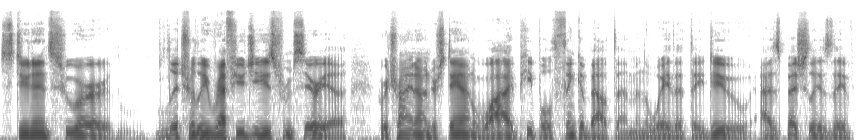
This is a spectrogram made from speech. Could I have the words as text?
students who are literally refugees from Syria who are trying to understand why people think about them in the way that they do, especially as they've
